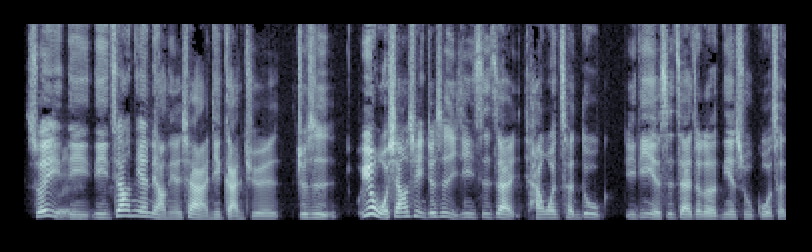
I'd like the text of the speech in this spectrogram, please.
所以你你这样念两年下来，你感觉就是因为我相信，就是已经是在韩文程度，一定也是在这个念书过程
